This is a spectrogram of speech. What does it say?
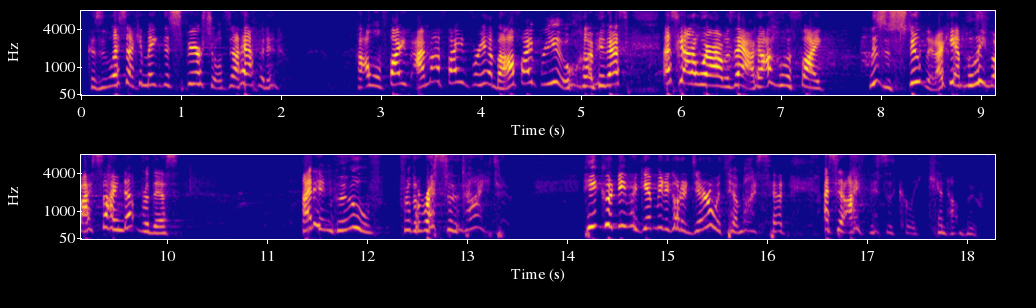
Because unless I can make this spiritual, it's not happening. I will fight. I'm not fighting for him, but I'll fight for you. I mean, that's that's kind of where I was at. I was like, This is stupid. I can't believe I signed up for this. I didn't move for the rest of the night. He couldn't even get me to go to dinner with him. I said, I said, I physically cannot move.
